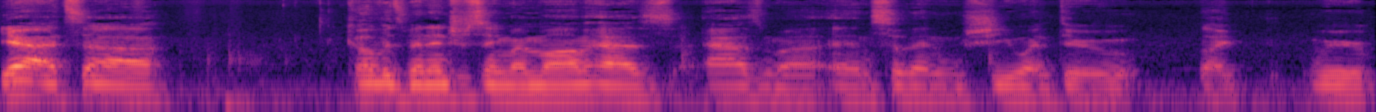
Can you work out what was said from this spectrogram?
Yeah, it's uh COVID's been interesting. My mom has asthma and so then she went through like we are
